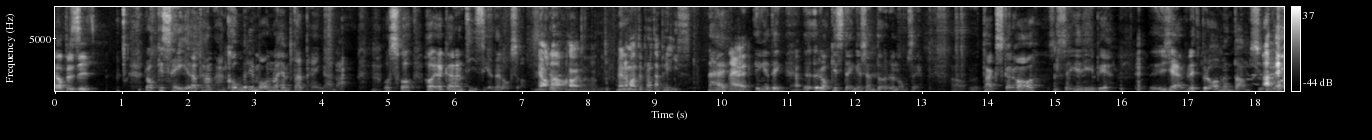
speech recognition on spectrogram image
Ja, precis. Rocky säger att han, han kommer imorgon och hämtar pengarna. Och så har jag garantisedel också. Ja, Ja. ja. Men om man inte pratar pris. Nej, Nej. ingenting. Rocky stänger sen dörren om sig. Ja, tack ska du ha, säger IB. Jävligt bra med en dammsugare.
